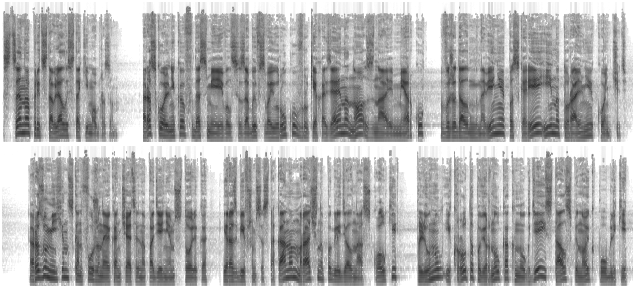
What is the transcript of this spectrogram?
Сцена представлялась таким образом. Раскольников досмеивался, забыв свою руку в руке хозяина, но, зная мерку, выжидал мгновение поскорее и натуральнее кончить. Разумихин, сконфуженный окончательно падением столика и разбившимся стаканом, мрачно поглядел на осколки, плюнул и круто повернул к окну, где и стал спиной к публике —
